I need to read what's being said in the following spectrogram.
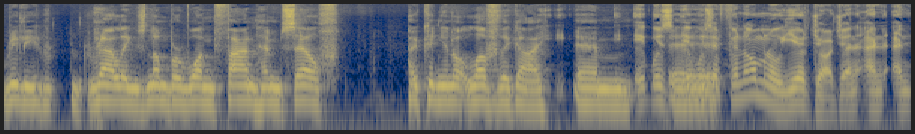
really Ralling's number one fan himself. How can you not love the guy? Um, it was it was a uh, phenomenal year, George, and, and, and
